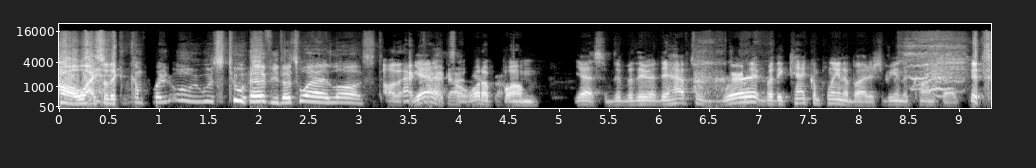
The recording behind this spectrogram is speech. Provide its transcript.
Oh, why? So they can complain. Oh, it was too heavy. That's why I lost. Oh that Yeah. guy, bro, what a bum. Yes, th- but they, they have to wear it, but they can't complain about it. It should be in the contract. It's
